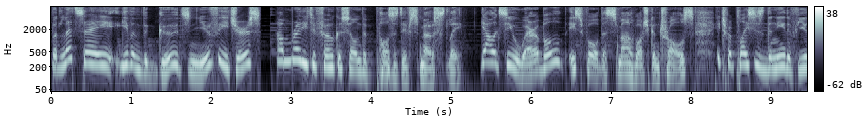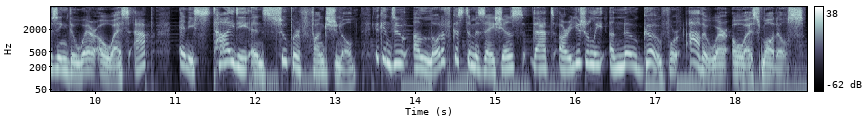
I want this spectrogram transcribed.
but let's say, given the good new features, I'm ready to focus on the positives mostly. Galaxy Wearable is for the smartwatch controls. It replaces the need of using the Wear OS app and is tidy and super functional. You can do a lot of customizations that are usually a no-go for other Wear OS models.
